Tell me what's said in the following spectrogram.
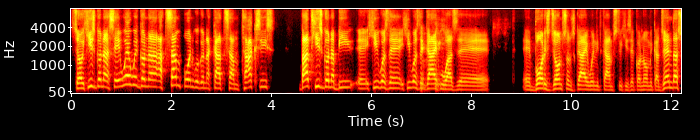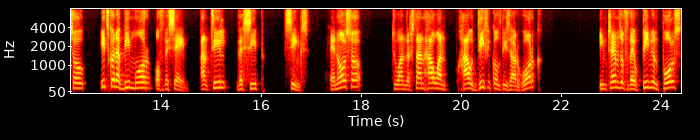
So he's gonna say, well, we're gonna at some point we're gonna cut some taxes, but he's gonna be. Uh, he was the he was the guy who was uh, uh, Boris Johnson's guy when it comes to his economic agenda. So it's gonna be more of the same until the ship sinks. And also to understand how one how difficult is our work in terms of the opinion polls,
